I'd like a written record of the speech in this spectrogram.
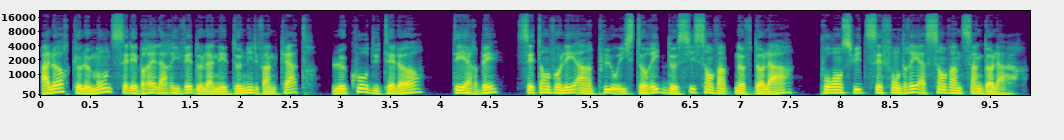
Alors que le monde célébrait l'arrivée de l'année 2024, le cours du Taylor, TRB, s'est envolé à un plus haut historique de 629 dollars, pour ensuite s'effondrer à 125 dollars.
